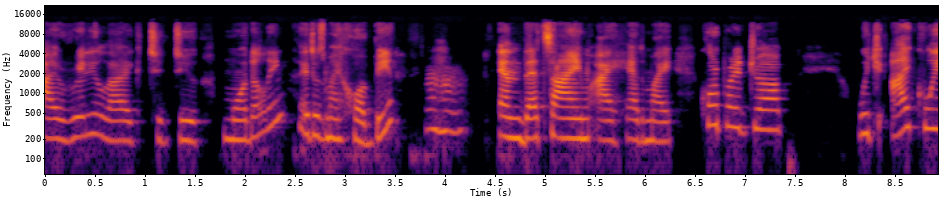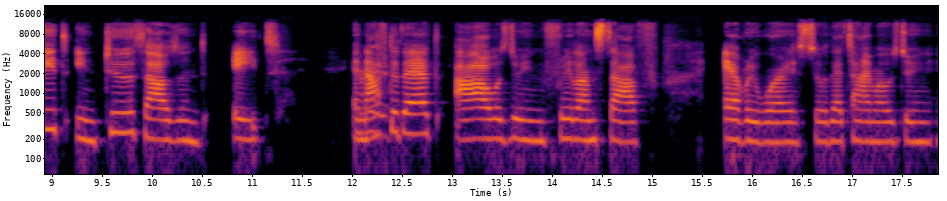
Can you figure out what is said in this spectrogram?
I really liked to do modeling. It was my hobby. Mm-hmm. And that time I had my corporate job, which I quit in 2008 and nice. after that i was doing freelance stuff everywhere. So that time i was doing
